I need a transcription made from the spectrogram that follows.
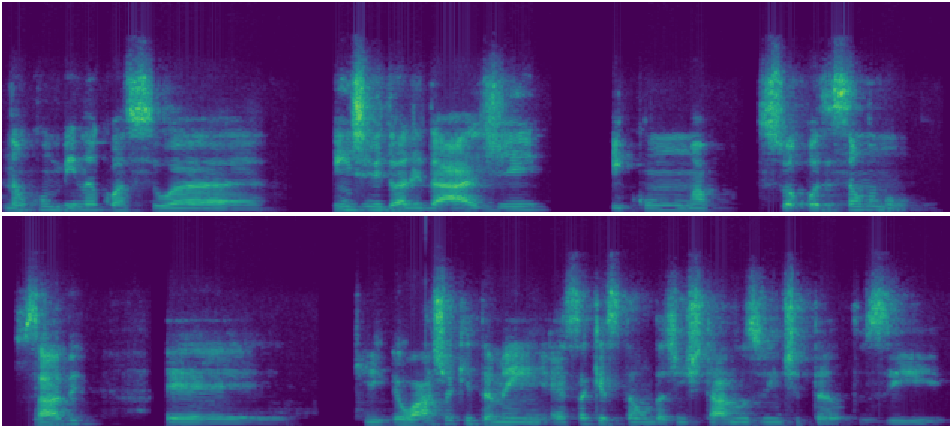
não combina com a sua individualidade e com a sua posição no mundo, sabe? É, que eu acho que também essa questão da gente estar tá nos vinte e tantos e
